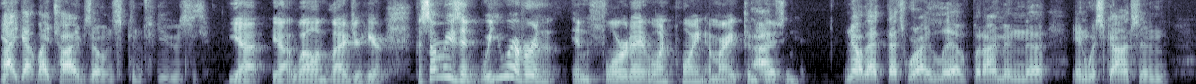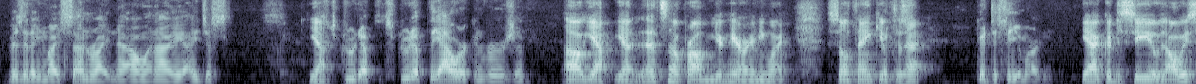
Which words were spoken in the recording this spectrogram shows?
I got my time zones confused. Yeah, yeah. Well, I'm glad you're here. For some reason, were you ever in, in Florida at one point? Am I confusing? No, that that's where I live, but I'm in uh, in Wisconsin visiting my son right now, and I, I just yeah. screwed up screwed up the hour conversion. Oh, yeah, yeah. That's no problem. You're here anyway. So thank you Good for that. Good to see you, Martin. Yeah, good to see you. Always,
